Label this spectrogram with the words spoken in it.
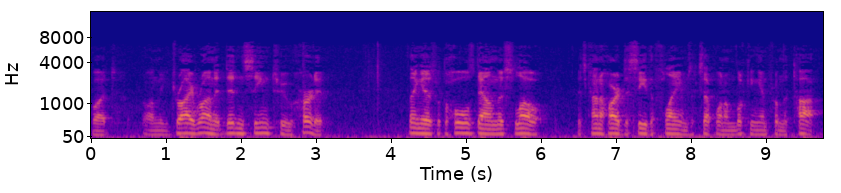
But on the dry run, it didn't seem to hurt it. Thing is, with the holes down this low, it's kind of hard to see the flames except when I'm looking in from the top.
